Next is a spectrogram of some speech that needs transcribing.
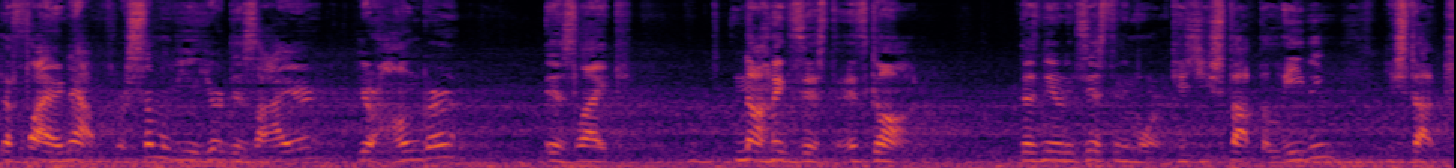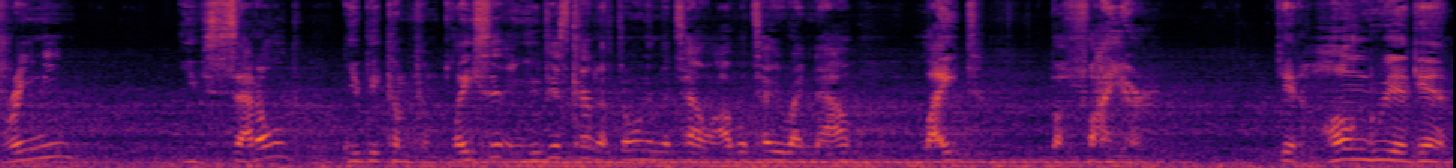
the fire. Now, for some of you, your desire, your hunger is like non existent. It's gone. Doesn't even exist anymore because you stop believing, you stop dreaming, you've settled, you become complacent, and you just kind of thrown in the towel. I will tell you right now, light the fire. Get hungry again.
